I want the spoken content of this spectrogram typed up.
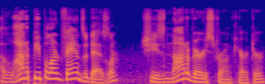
a lot of people aren't fans of Dazzler. She's not a very strong character.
